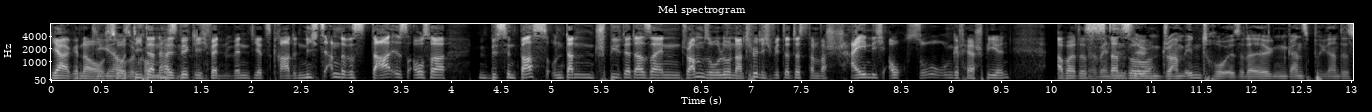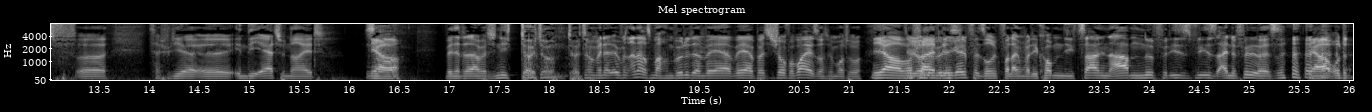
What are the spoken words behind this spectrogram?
Ja, genau. Die so, die dann halt müssen. wirklich, wenn, wenn jetzt gerade nichts anderes da ist, außer ein bisschen Bass und dann spielt er da sein Drum-Solo. Natürlich wird er das dann wahrscheinlich auch so ungefähr spielen. Aber das Ja, ist wenn dann es so. irgendein Drum-Intro ist oder irgendein ganz prägnantes, äh, zum Beispiel hier äh, In the Air Tonight. So. Ja. Wenn er dann wirklich nicht, tötum, tötum, wenn er irgendwas anderes machen würde, dann wäre wär plötzlich Show vorbei, so nach dem Motto. Ja, Die Leute würden wahrscheinlich. Geld für zurückverlangen, weil die kommen, die zahlen den Abend nur für dieses, für dieses eine Fill, weißt du? Ja, oder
